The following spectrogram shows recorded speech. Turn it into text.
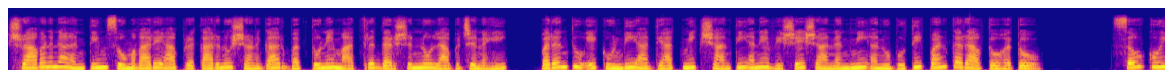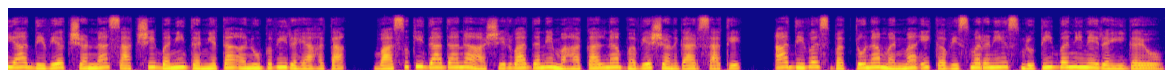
શ્રાવણના અંતિમ સોમવારે આ પ્રકારનો શણગાર ભક્તોને માત્ર દર્શનનો લાભ જ નહીં, પરંતુ એક ઊંડી આધ્યાત્મિક શાંતિ અને વિશેષ આનંદની અનુભૂતિ પણ કરાવતો હતો. સૌ કોઈ આ દિવ્ય ક્ષણના સાક્ષી બની ધન્યતા અનુભવી રહ્યા હતા. વાસુકી આશીર્વાદ અને મહાકાલના ભવ્ય શણગાર સાથે આ દિવસ ભક્તોના મનમાં એક અવિસ્મરણીય સ્મૃતિ બનીને રહી ગયો.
